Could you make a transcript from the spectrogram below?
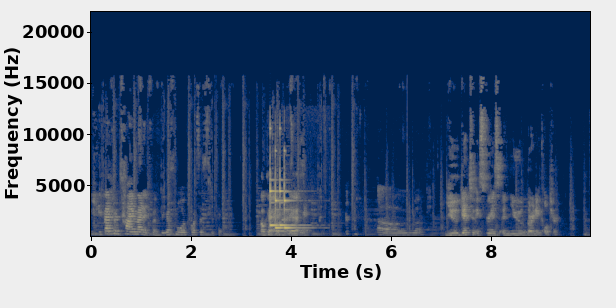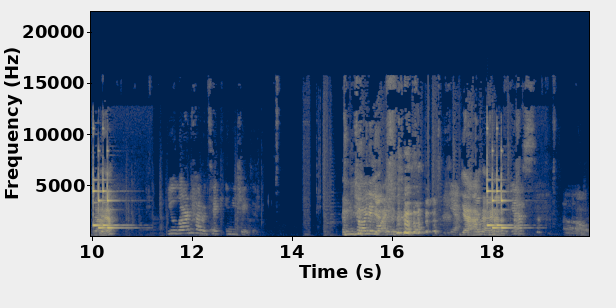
You Better time management because more courses to take. Okay. Yes. Um, You get to experience a new learning culture. Yeah. You learn how to take initiative. Enjoying Yeah. more activities. Yeah. Yeah. Okay. Yes. Um, Um,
